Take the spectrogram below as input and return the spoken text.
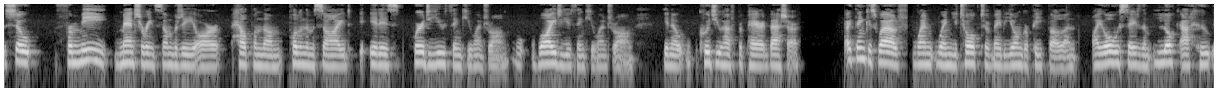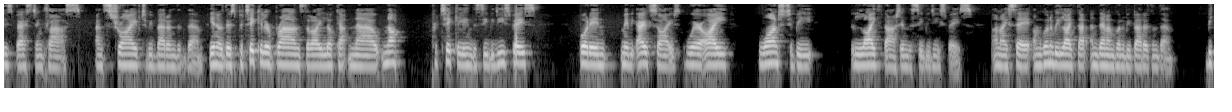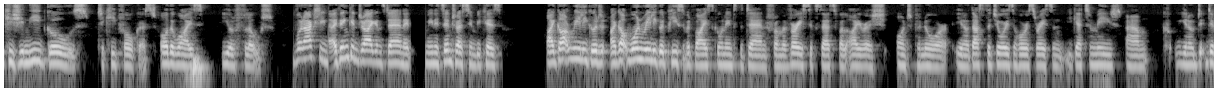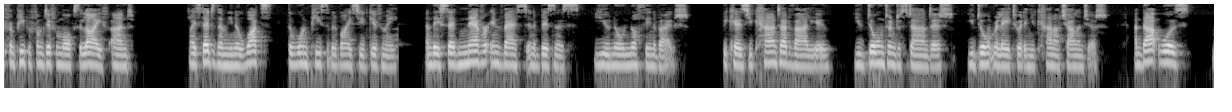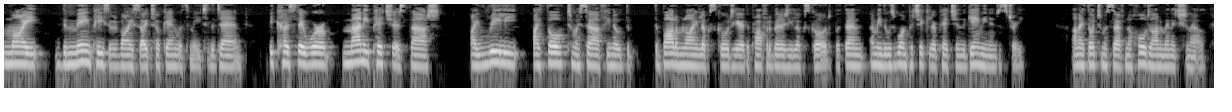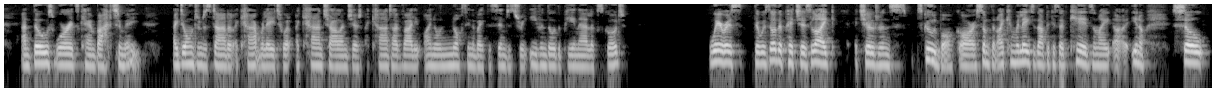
So for me, mentoring somebody or helping them, pulling them aside, it is where do you think you went wrong? Why do you think you went wrong? You know, could you have prepared better? I think as well when when you talk to maybe younger people, and I always say to them, look at who is best in class and strive to be better than them. You know, there's particular brands that I look at now, not particularly in the CBD space, but in maybe outside where I want to be like that in the CBD space. And I say, I'm going to be like that and then I'm going to be better than them because you need goals to keep focused. Otherwise you'll float. But actually, I think in Dragon's Den, it, I mean, it's interesting because I got really good. I got one really good piece of advice going into the den from a very successful Irish entrepreneur. You know, that's the joys of horse racing. You get to meet, um, you know, d- different people from different walks of life. And I said to them, you know, what's the one piece of advice you'd give me? And they said, never invest in a business you know nothing about because you can't add value. You don't understand it. You don't relate to it and you cannot challenge it. And that was my the main piece of advice I took in with me to the den because there were many pitches that I really, I thought to myself, you know, the, the bottom line looks good here. The profitability looks good. But then, I mean, there was one particular pitch in the gaming industry. And I thought to myself, now hold on a minute, Chanelle. And those words came back to me. I don't understand it. I can't relate to it. I can't challenge it. I can't add value. I know nothing about this industry, even though the P&L looks good. Whereas there was other pitches like a children's school book or something. I can relate to that because I have kids and I, uh, you know, so,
